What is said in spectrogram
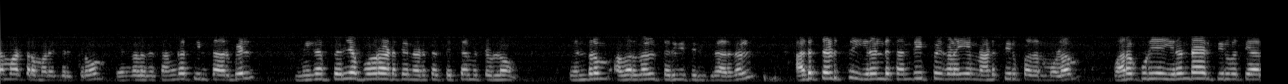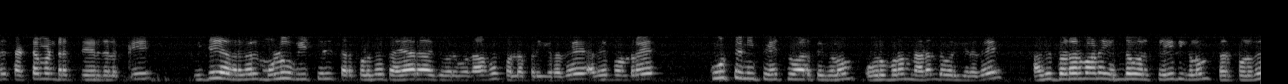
ஏமாற்றம் அடைந்திருக்கிறோம். எங்களது சங்கத்தின் சார்பில் மிகப்பெரிய போராட்டத்தை நடத்த திட்டமிட்டுள்ளோம் என்றும் அவர்கள் தெரிவித்திருக்கிறார்கள். அடுத்தடுத்து இரண்டு சந்திப்புகளையும் நடத்தியிருப்பதன் மூலம் வரக்கூடிய இரண்டாயிரத்தி இருபத்தி ஆறு சட்டமன்ற தேர்தலுக்கு விஜய் அவர்கள் முழு வீச்சில் தற்பொழுது தயாராகி வருவதாக சொல்லப்படுகிறது. அதே போன்று கூட்டணி பேச்சுவார்த்தைகளும் ஒருபுறம் நடந்து வருகிறது. அது தொடர்பான எந்த ஒரு செய்திகளும் தற்பொழுது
